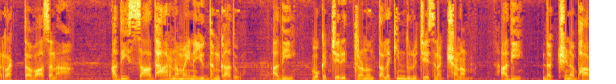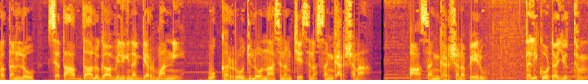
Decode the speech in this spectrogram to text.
రక్తవాసన. అది సాధారణమైన యుద్ధం కాదు. అది ఒక చరిత్రను తలకిందులు చేసిన క్షణం. అది దక్షిణ భారతంలో శతాబ్దాలుగా వెలిగిన గర్వాన్ని ఒక్క రోజులో నాశనం చేసిన సంఘర్షణ. ఆ సంఘర్షణ పేరు తలికోట యుద్ధం.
